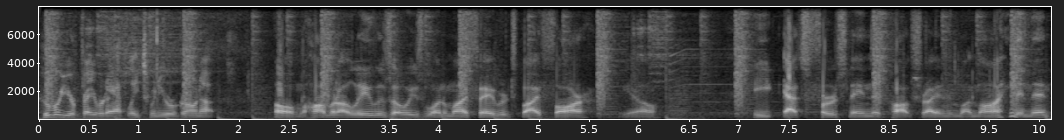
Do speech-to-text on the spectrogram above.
Who were your favorite athletes when you were growing up? Oh, Muhammad Ali was always one of my favorites by far, you know. He, that's the first name that pops right into my mind. And then,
